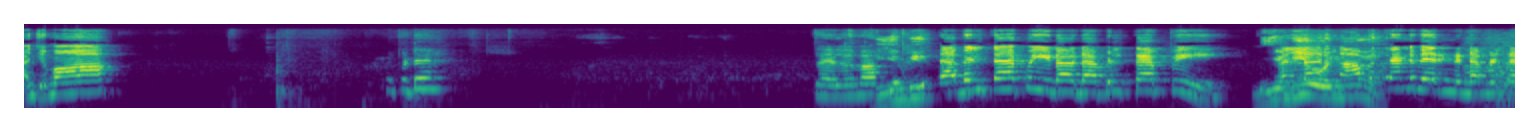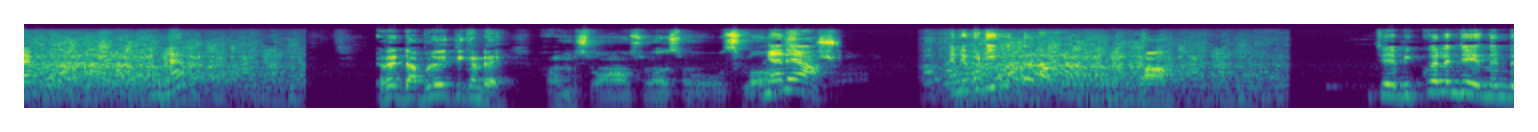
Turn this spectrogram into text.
അഞ്ചുമാ. എവിടെ ഡി ഡബിൾ ടാപ്പ് ഇടാ ഡബിൾ ടാപ്പ്. നാപ്പത്തിരണ്ട് പേരുണ്ട് ഡബിൾ ടാപ്പ് എടാ ഡബിൾ എത്തിക്കണ്ടേ? എന്നെ പിടിക്കണോ ആ ജപിക്കുവെല്ലാം ചെയ്യുന്നുണ്ട്.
